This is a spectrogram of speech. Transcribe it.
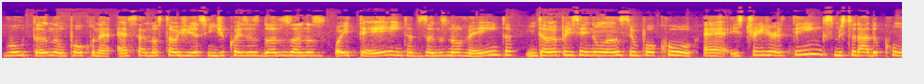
voltando um pouco, né? Essa nostalgia, assim, de coisas dos anos 80, dos anos 90. Então eu pensei num lance um pouco é, Stranger Things misturado com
